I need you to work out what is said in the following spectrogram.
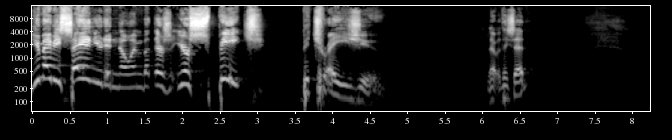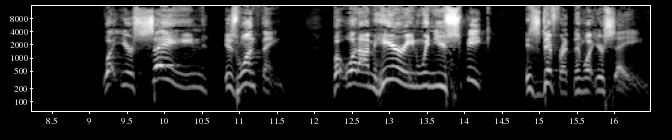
You may be saying you didn't know him, but there's your speech betrays you. Is that what they said? What you're saying is one thing, but what I'm hearing when you speak is different than what you're saying.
